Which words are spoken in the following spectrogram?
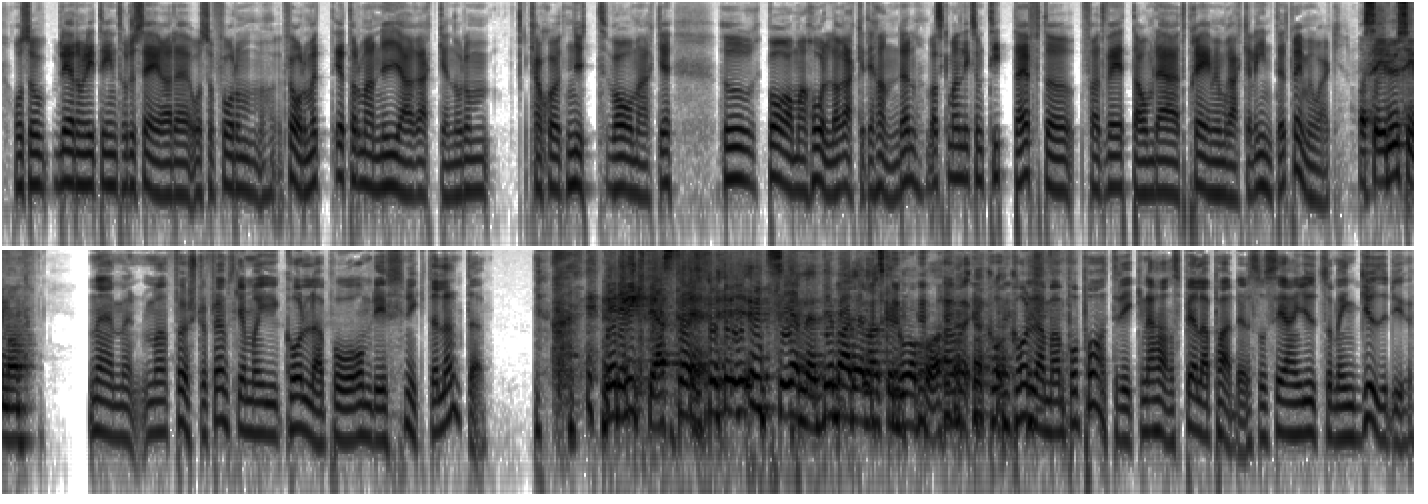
Och så blir de lite introducerade och så får de, får de ett, ett av de här nya racken och de kanske har ett nytt varumärke. Hur bara man håller racket i handen, vad ska man liksom titta efter för att veta om det är ett premiumrack eller inte ett premiumrack? Vad säger du Simon? Nej men man, först och främst ska man ju kolla på om det är snyggt eller inte. Det är det viktigaste. Utseendet, det är bara det man ska gå på. Ja, men, ko- kollar man på Patrik när han spelar paddel så ser han ju ut som en gud ju.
